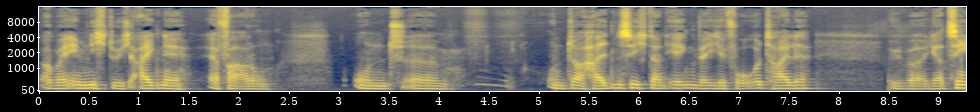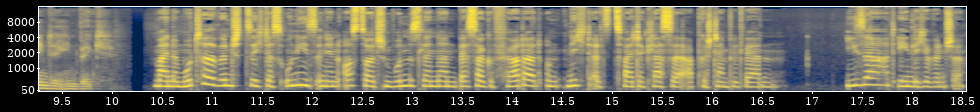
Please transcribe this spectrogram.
aber eben nicht durch eigene Erfahrung. Und, äh, und da halten sich dann irgendwelche Vorurteile über Jahrzehnte hinweg. Meine Mutter wünscht sich, dass Unis in den ostdeutschen Bundesländern besser gefördert und nicht als zweite Klasse abgestempelt werden. Isa hat ähnliche Wünsche.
